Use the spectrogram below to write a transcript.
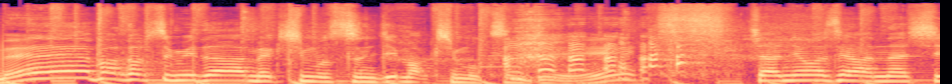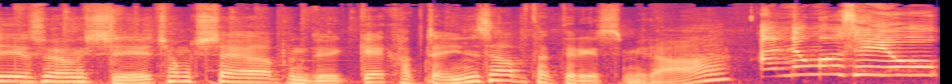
네 반갑습니다 맥시무스인지 막시묵스인지 자 안녕하세요 안나 씨 소영 씨 청취자분들께 각자 인사 부탁드리겠습니다 안녕하세요.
